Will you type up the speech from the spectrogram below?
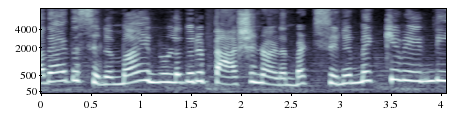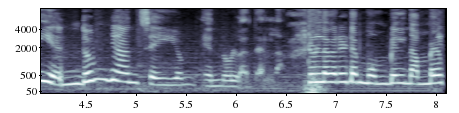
അതായത് സിനിമ എന്നുള്ളത് ഒരു പാഷനാണ് ബട്ട് സിനിമയ്ക്ക് വേണ്ടി എന്തും ഞാൻ ചെയ്യും എന്നുള്ളതല്ല. മറ്റുള്ളവരുടെ മുമ്പിൽ നമ്മൾ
